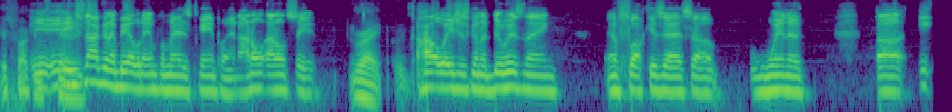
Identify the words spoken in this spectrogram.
it's fucking scary. He's not gonna be able to implement his game plan. I don't. I don't see it. right. Holloway's just gonna do his thing and fuck his ass up, win a uh, a,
